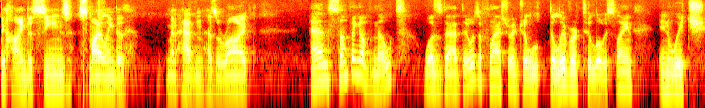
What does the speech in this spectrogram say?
behind the scenes, smiling that Manhattan has arrived. And something of note was that there was a flash drive del- delivered to Lois Lane in which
